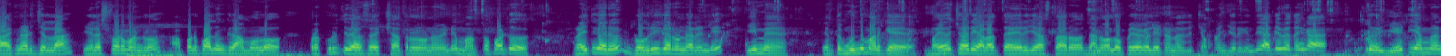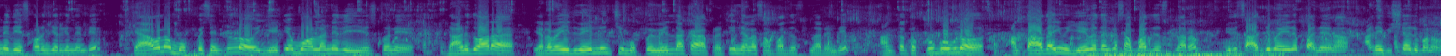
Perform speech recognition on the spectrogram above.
కాకినాడ జిల్లా ఏలేశ్వరం మండలం అప్పనపాలెం గ్రామంలో ప్రకృతి వ్యవసాయ క్షేత్రంలో ఉన్నామండి. మనతో పాటు రైతు గారు గౌరీ గారు ఉన్నారండి. ఈమె ఇంతకుముందు మనకి బయోచారి ఎలా తయారు చేస్తారో దానివల్ల ఉపయోగాలు ఏంటన్నది చెప్పడం జరిగింది. అదేవిధంగా ఇప్పుడు ఏటీఎం అనేది తీసుకోవడం జరిగిందండి. కేవలం ముప్పై సెంట్లలో ఏటీఎం వాళ్ళు అనేది వేసుకొని దాని ద్వారా ఇరవై ఐదు వేల నుంచి ముప్పై వేల దాకా ప్రతి నెల సంపాదిస్తున్నారండి. అంత తక్కువ భూమిలో అంత ఆదాయం ఏ విధంగా సంపాదిస్తున్నారో? ఇది సాధ్యమైన పనేనా? అనే విషయాలు మనం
